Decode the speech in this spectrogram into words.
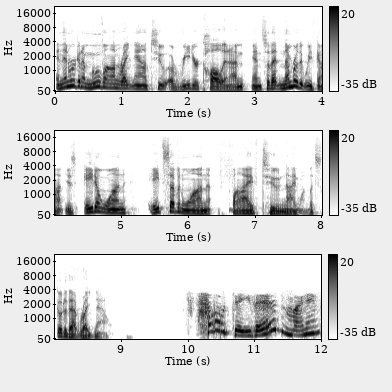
And then we're going to move on right now to a reader call in. and so that number that we've got is 801 871 5291. Let's go to that right now. Hello, David. My name's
